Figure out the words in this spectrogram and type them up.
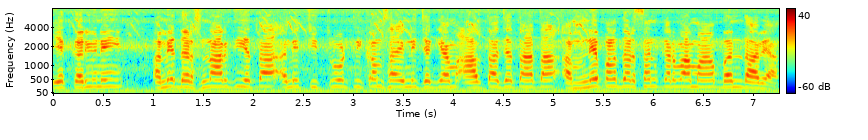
એ કર્યું નહીં. અમે દર્શનાર્થી હતા, અમે ચિત્રોડ ત્રિકમ સાહેબની જગ્યામાં આવતા જતા હતા. અમને પણ દર્શન કરવામાં બંધ આવ્યા.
